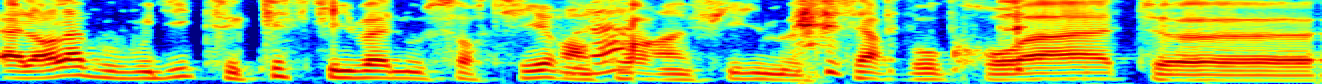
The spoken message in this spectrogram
alors là, vous vous dites, qu'est-ce qu'il va nous sortir Voilà. Encore un film serbo-croate, euh,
